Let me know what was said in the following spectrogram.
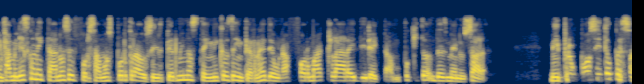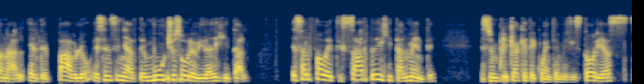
En Familias Conectadas nos esforzamos por traducir términos técnicos de Internet de una forma clara y directa, un poquito desmenuzada. Mi propósito personal, el de Pablo, es enseñarte mucho sobre vida digital. Es alfabetizarte digitalmente. Eso implica que te cuente mis historias,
